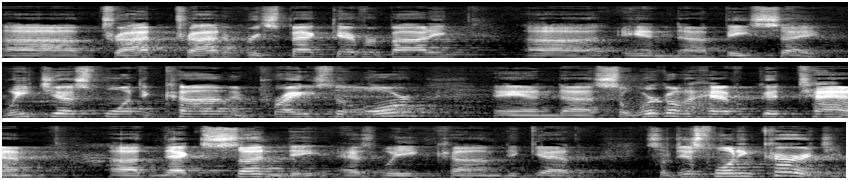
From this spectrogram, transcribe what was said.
Uh, try, try to respect everybody uh, and uh, be safe. We just want to come and praise the Lord. And uh, so we're going to have a good time uh, next Sunday as we come together. So just want to encourage you.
